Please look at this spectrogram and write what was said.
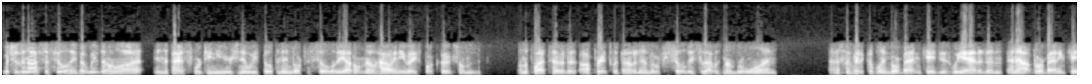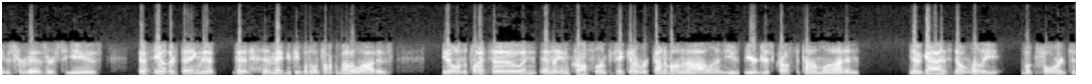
which was a nice facility. But we've done a lot in the past 14 years. You know, we've built an indoor facility. I don't know how any baseball coach on the on the plateau that operates without an indoor facility. So that was number one. Uh, so we've got a couple indoor batting cages. We added an, an outdoor batting cages for visitors to use. That's the other thing that that maybe people don't talk about a lot is you know, on the plateau and, and in Crossville in particular, we're kind of on an island. You, you're just across the timeline and you know, guys don't really look forward to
